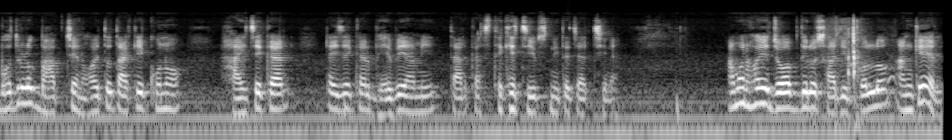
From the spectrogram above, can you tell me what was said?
ভদ্রলোক ভাবছেন, হয়তো তাকে কোনো হাইজেকার টাইজেকার ভেবে আমি তার কাছ থেকে চিপস নিতে চাচ্ছি না। আমার হয়ে জবাব দিল সাজিদ, বলল, আঙ্কেল,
